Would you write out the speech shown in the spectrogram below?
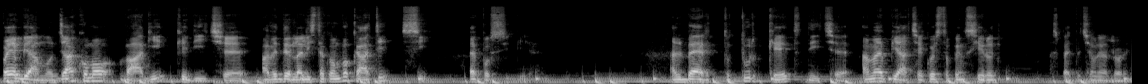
Poi abbiamo Giacomo Vaghi che dice: A vedere la lista convocati? Sì, è possibile. Alberto Turchet dice: A me piace questo pensiero. Di... Aspetta, c'è un errore.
